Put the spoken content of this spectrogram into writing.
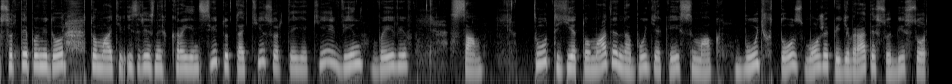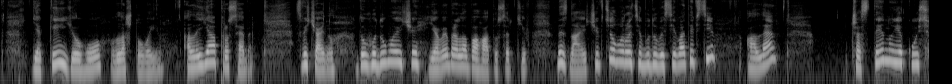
сорти помідор, томатів із різних країн світу та ті сорти, які він вивів сам. Тут є томати на будь-який смак. Будь-хто зможе підібрати собі сорт, який його влаштовує. Але я про себе. Звичайно, довго думаючи, я вибрала багато сортів. Не знаю, чи в цьому році буду висівати всі, але частину якусь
